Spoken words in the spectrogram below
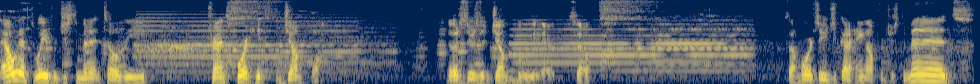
Now we have to wait for just a minute until the transport hits the jump point. Notice there's a jump buoy there, so. So unfortunately, you just gotta hang out for just a minute,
